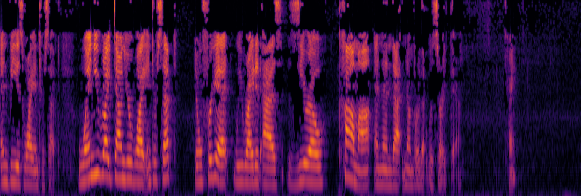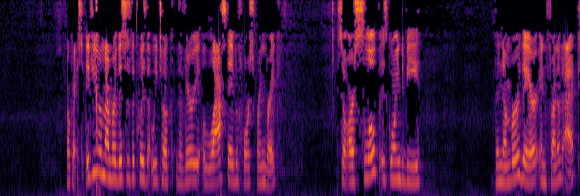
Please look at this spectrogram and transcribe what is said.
and B is y-intercept. When you write down your y-intercept, don't forget, we write it as 0 comma, and then that number that was right there. Okay. Okay, so if you remember, this is the quiz that we took the very last day before spring break. So our slope is going to be the number there in front of x.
